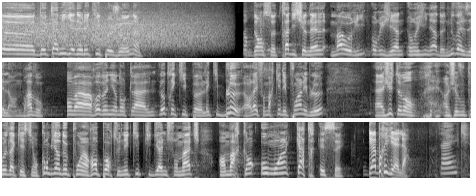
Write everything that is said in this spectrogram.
euh, de Camille et de l'équipe jaune. Danse traditionnelle maori originaire de Nouvelle-Zélande. Bravo. On va revenir donc là, l'autre équipe, euh, l'équipe bleue. Alors là, il faut marquer des points, les bleus. Euh, justement, je vous pose la question. Combien de points remporte une équipe qui gagne son match en marquant au moins 4 essais? Gabriel, 5.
